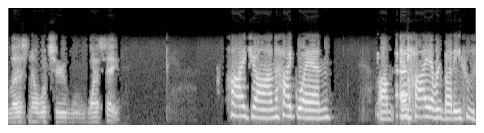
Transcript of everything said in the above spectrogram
let us know what you want to say. Hi, John. Hi, Gwen. Um, and hi, everybody who's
